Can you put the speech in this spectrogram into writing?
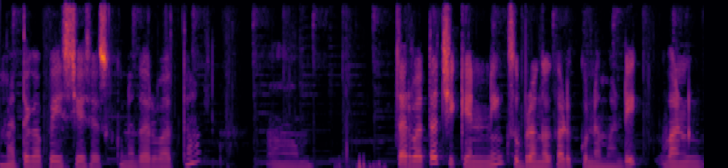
మెత్తగా పేస్ట్ చేసేసుకున్న తర్వాత తర్వాత చికెన్ని శుభ్రంగా కడుక్కున్నామండి. One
